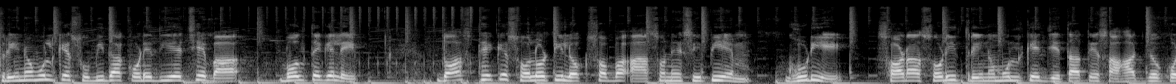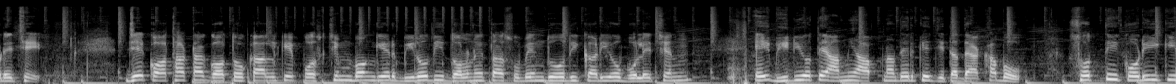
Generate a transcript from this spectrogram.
তৃণমূলকে সুবিধা করে দিয়েছে বা বলতে গেলে দশ থেকে ষোলোটি লোকসভা আসনে সিপিএম ঘুরিয়ে সরাসরি তৃণমূলকে জেতাতে সাহায্য করেছে। যে কথাটা গতকালকে পশ্চিমবঙ্গের বিরোধী দলনেতা শুভেন্দু অধিকারীও বলেছেন, এই ভিডিওতে আমি আপনাদেরকে যেটা দেখাবো, সত্যি করি কি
